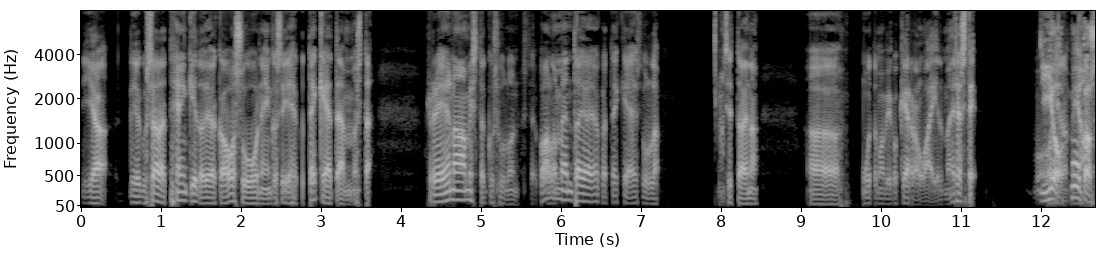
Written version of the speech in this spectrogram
Ja, ja kun sä olet henkilö, joka osuu niin siihen, kun tekee tämmöistä reenaamista, kun sulla on se valmentaja, joka tekee sulla sitten aina uh, muutama viikko kerrallaan ilmeisesti. Joo, kuukausi,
